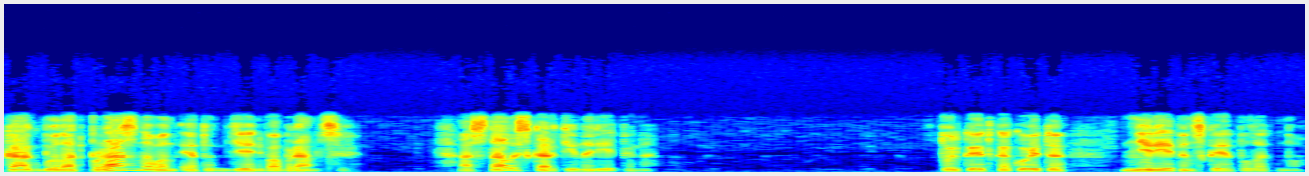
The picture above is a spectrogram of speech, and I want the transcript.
как был отпразднован этот день в Абрамцеве, осталась картина Репина. Только это какое-то нерепинское полотно.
